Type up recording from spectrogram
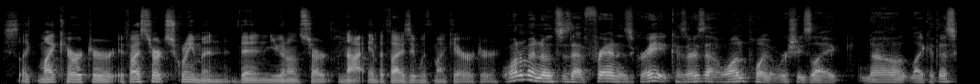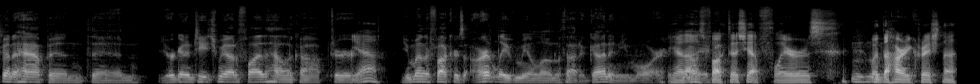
It's like my character. If I start screaming, then you're gonna start not empathizing with my character. One of my notes is that Fran is great because there's that one point where she's like, "No, like if this is gonna happen, then you're gonna teach me how to fly the helicopter. Yeah. you motherfuckers aren't leaving me alone without a gun anymore. Yeah, that was fucked up. She had flares mm-hmm. with the Hare Krishna.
